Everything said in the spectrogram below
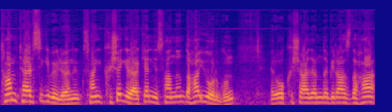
tam tersi gibi geliyor. Yani sanki kışa girerken insanların daha yorgun. Yani o kış aylarında biraz daha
